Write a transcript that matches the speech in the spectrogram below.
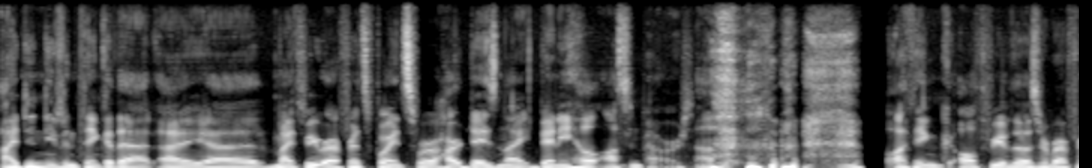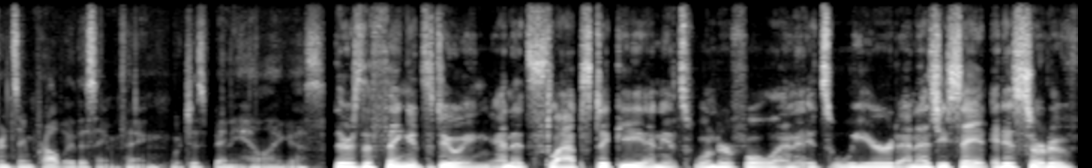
I didn't even think of that. I uh, my three reference points were Hard Day's Night, Benny Hill, Austin Powers. I think all three of those are referencing probably the same thing, which is Benny Hill, I guess. there's the thing it's doing and it's slapsticky and it's wonderful and it's weird and as you say it, it is sort of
